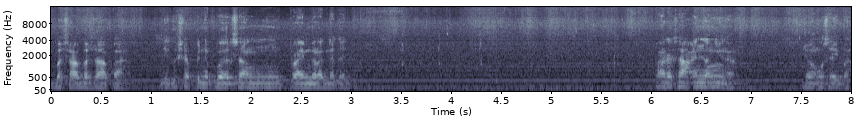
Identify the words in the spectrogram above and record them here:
basa-basa pa. Hindi ko siya pinapwersa ang primer agad. Para sa akin lang yun ha. Yung ko sa iba.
